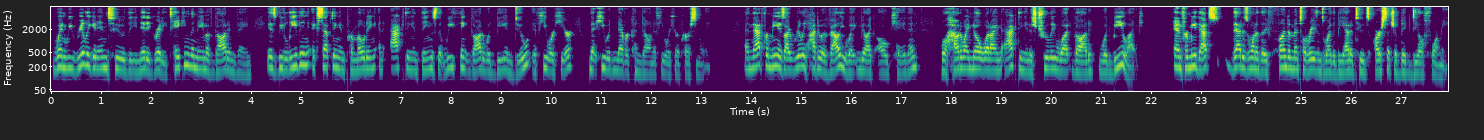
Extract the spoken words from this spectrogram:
When we really get into the nitty gritty, taking the name of God in vain is believing, accepting, and promoting and acting in things that we think God would be and do if He were here, that He would never condone if He were here personally. And that for me is I really had to evaluate and be like, okay, then, well, how do I know what I'm acting in is truly what God would be like? And for me, that's that is one of the fundamental reasons why the Beatitudes are such a big deal for me.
